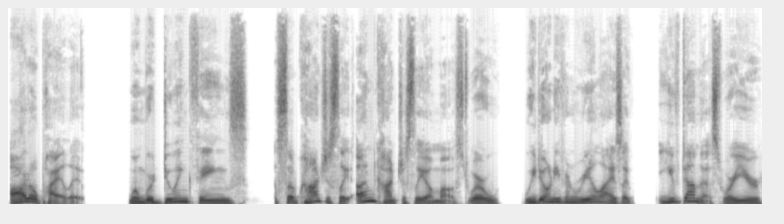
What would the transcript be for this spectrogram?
autopilot, when we're doing things subconsciously, unconsciously almost, where we don't even realize, like, you've done this, where you're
